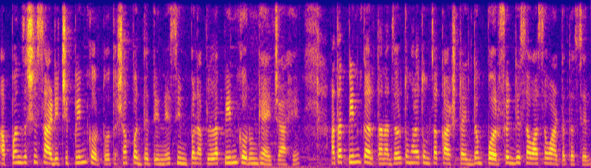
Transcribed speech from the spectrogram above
आपण जशी साडीची पिन करतो तशा पद्धतीने सिंपल आपल्याला पिन करून घ्यायचे आहे. आता पिन करताना जर तुम्हाला तुमचा काष्टा एकदम परफेक्ट दिसावा असं वाटत असेल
